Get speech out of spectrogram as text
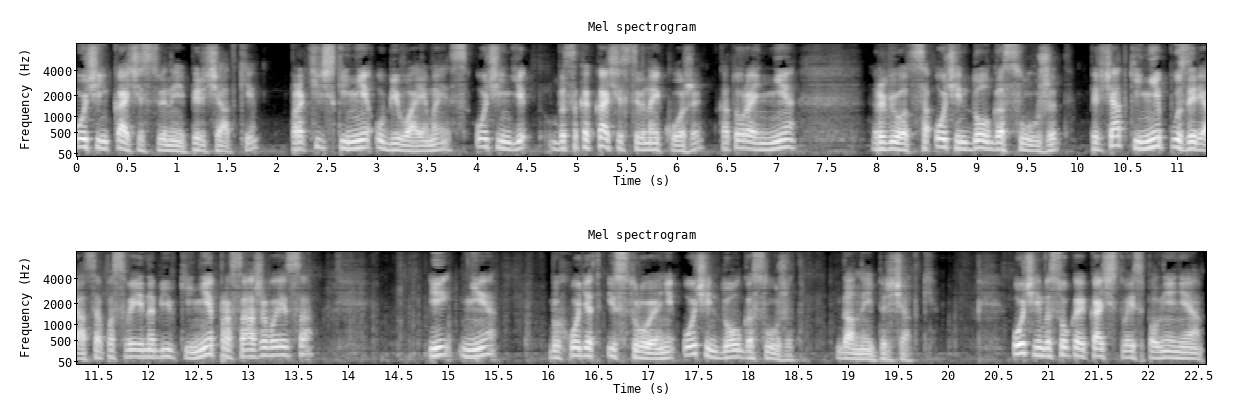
очень качественные перчатки – практически неубиваемые, с очень высококачественной кожи, которая не рвется, очень долго служит. Перчатки не пузырятся по своей набивке, не просаживаются и не выходят из строя. Они очень долго служат, данные перчатки. Очень высокое качество исполнения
